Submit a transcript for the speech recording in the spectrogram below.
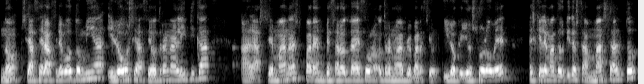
¿no? Se hace la flebotomía y luego se hace otra analítica a las semanas para empezar otra vez otra nueva preparación. Y lo que yo suelo ver es que el hematocrito está más alto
